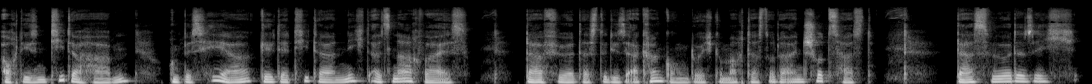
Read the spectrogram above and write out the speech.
auch diesen Titer haben. Und bisher gilt der Titer nicht als Nachweis dafür, dass du diese Erkrankung durchgemacht hast oder einen Schutz hast. Das würde sich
